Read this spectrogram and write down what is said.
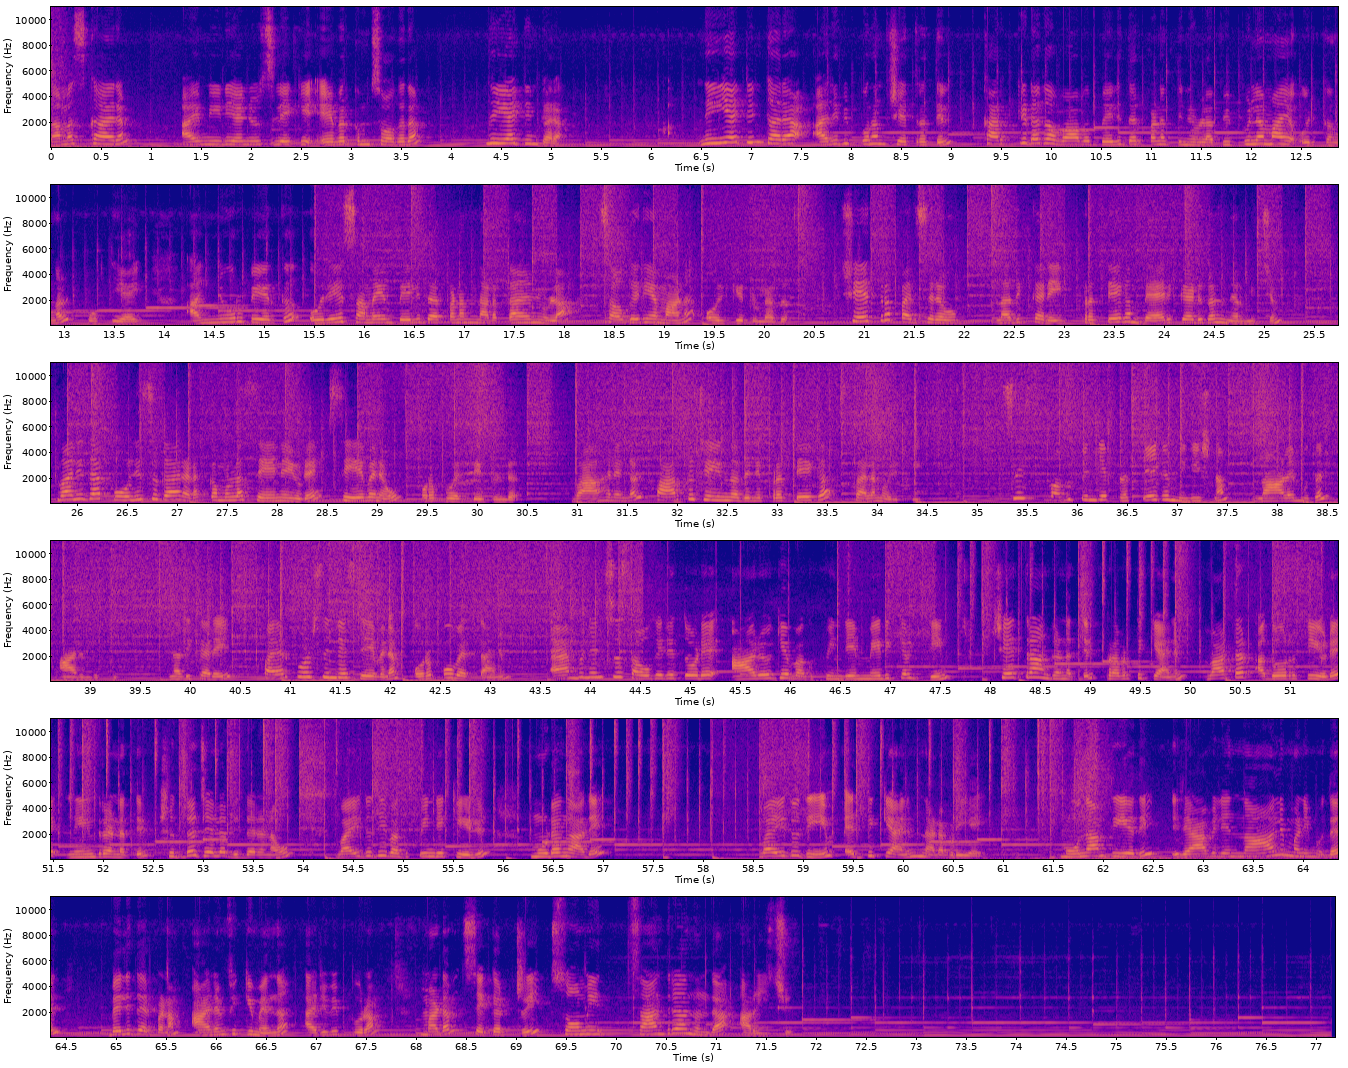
നമസ്കാരം. I media ന്യൂസിലേക്ക് ഏവർക്കും സ്വാഗതം. നെയ്യാറ്റിൻകര. നെയ്യാറ്റിൻകര അരുവിപ്പുറം ക്ഷേത്രത്തിൽ കർക്കിടക വാവ് ബലിതർപ്പണത്തിനുള്ള വിപുലമായ ഒരുക്കങ്ങൾ പൂർത്തിയായി. അഞ്ഞൂറ് പേർക്ക് ഒരേ സമയം ബലിതർപ്പണം നടത്താനുള്ള സൗകര്യമാണ് ഒരുക്കിയിട്ടുള്ളത്. ക്ഷേത്ര പരിസരവും നദിക്കരയും പ്രത്യേകം ബാരിക്കേഡുകൾ നിർമ്മിച്ചും വനിതാ പോലീസുകാരടക്കമുള്ള സേനയുടെ സേവനവും ഉറപ്പുവരുത്തിയിട്ടുണ്ട്. വാഹനങ്ങൾ പാർക്ക് ചെയ്യുന്നതിന് പ്രത്യേക സ്ഥലമൊരുക്കി. സിസ് വകുപ്പിന്റെ പ്രത്യേക നിരീക്ഷണം നാളെ മുതൽ ആരംഭിച്ചു നദിക്കരയിൽ ഫയർഫോഴ്സിന്റെ സേവനം ഉറപ്പുവരുത്താനും ആംബുലൻസ് സൗകര്യത്തോടെ ആരോഗ്യ വകുപ്പിന്റെ മെഡിക്കൽ ടീം ക്ഷേത്രാങ്കണത്തിൽ പ്രവർത്തിക്കാനും വാട്ടർ അതോറിറ്റിയുടെ നിയന്ത്രണത്തിൽ ശുദ്ധജല വിതരണവും വൈദ്യുതി വകുപ്പിന്റെ കീഴിൽ മുടങ്ങാതെ വൈദ്യുതിയും എത്തിക്കാനും നടപടിയായി. മൂന്നാം തീയതി രാവിലെ നാല് മണി മുതൽ ബലിതർപ്പണം ആരംഭിക്കുമെന്ന് അരുവിപ്പുറം മഠം സെക്രട്ടറി സ്വാമി സാന്ദ്രാനന്ദ അറിയിച്ചു.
